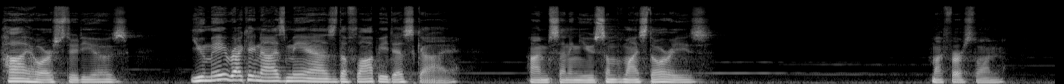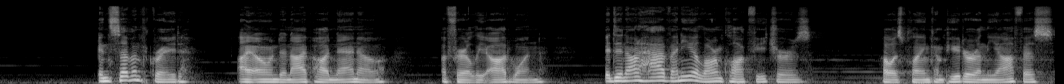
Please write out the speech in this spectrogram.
Hi, Horror Studios. You may recognize me as the floppy disk guy. I'm sending you some of my stories. My first one. In seventh grade, I owned an iPod Nano, a fairly odd one. It did not have any alarm clock features. I was playing computer in the office,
